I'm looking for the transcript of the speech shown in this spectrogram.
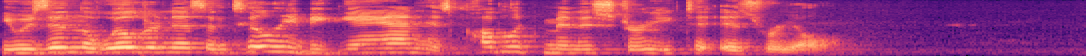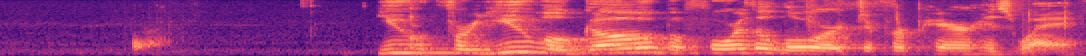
He was in the wilderness until he began his public ministry to Israel. You, for you will go before the Lord to prepare his way.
